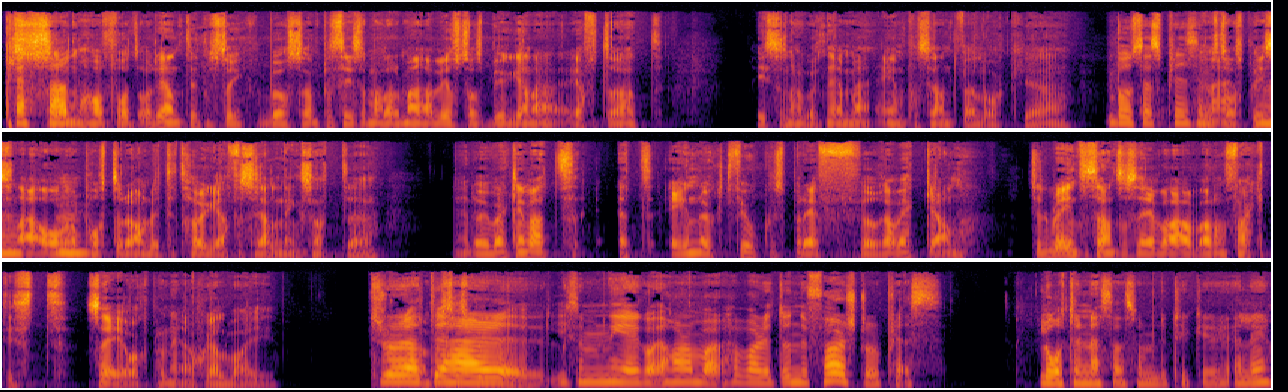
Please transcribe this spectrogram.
pressad. som har fått ordentligt med stryk på börsen precis som alla de andra bostadsbyggarna efter att priserna har gått ner med 1 väl och eh, Bostadspriserna. bostadspriserna och Mm. rapporter om lite trögare försäljning. Så att, eh, det har ju verkligen varit ett enögt fokus på det förra veckan. Så det blir intressant att se vad, vad de faktiskt säger och planerar själva. I. Tror du att det här liksom nedgång, har de har varit under för stor press? Låter det nästan som du tycker, eller?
